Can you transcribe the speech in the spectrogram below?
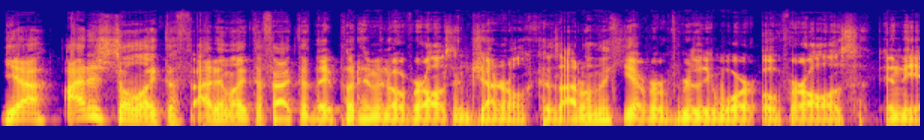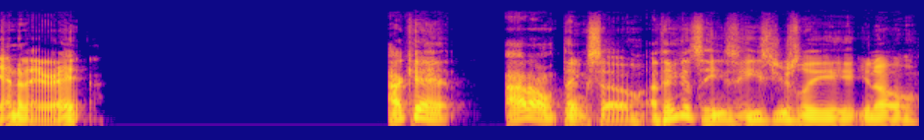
Yeah, I just don't like the. I didn't like the fact that they put him in overalls in general because I don't think he ever really wore overalls in the anime, right? I can't. I don't think so. I think it's he's he's usually you know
